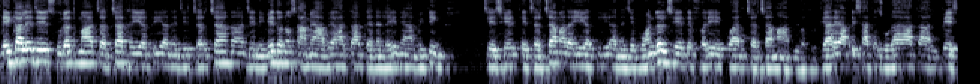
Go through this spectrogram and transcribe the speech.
ગઈકાલે જે સુરતમાં ચર્ચા થઈ હતી અને જે ચર્ચાના જે નિવેદનો સામે આવ્યા હતા તેને લઈને આ મીટિંગ જે છે તે ચર્ચામાં રહી હતી અને જે ગોંડલ છે તે ફરી એકવાર ચર્ચામાં આવ્યું હતું. ત્યારે આપણી સાથે જોડાયા હતા અલ્પેશ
